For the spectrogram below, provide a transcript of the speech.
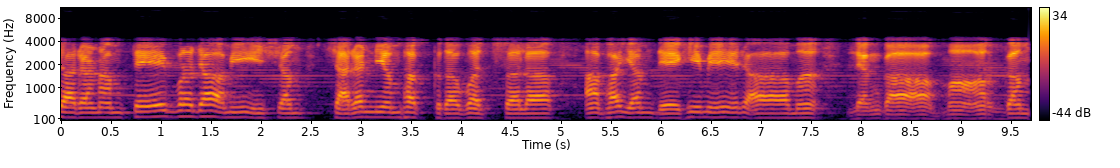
शरणं ते व्रजामीशं शरण्यं भक्तवत्सल अभयं देहि मे राम लङ्गामार्गं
